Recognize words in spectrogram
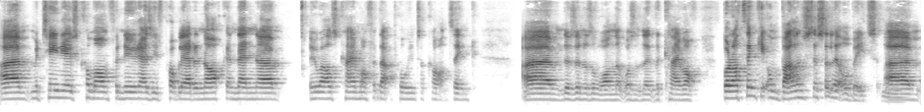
Um, Martinez come on for Nunes, who's probably had a knock. And then um, who else came off at that point? I can't think. Um, there's another one that wasn't that, that came off, but I think it unbalanced us a little bit. Um,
